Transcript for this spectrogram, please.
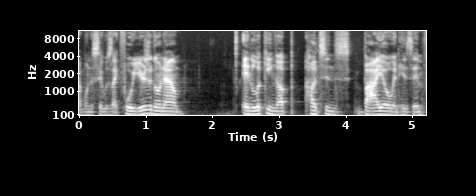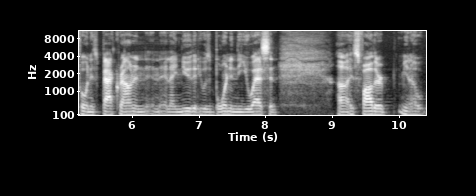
I want to say was like four years ago now and looking up Hudson's bio and his info and his background, and, and, and I knew that he was born in the U.S. and uh, his father, you know,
